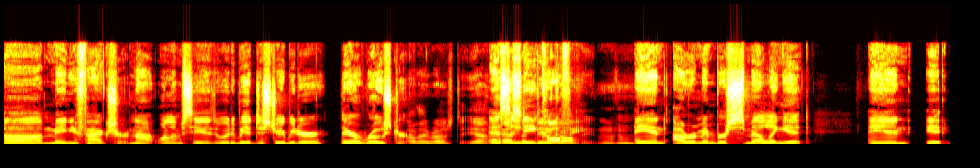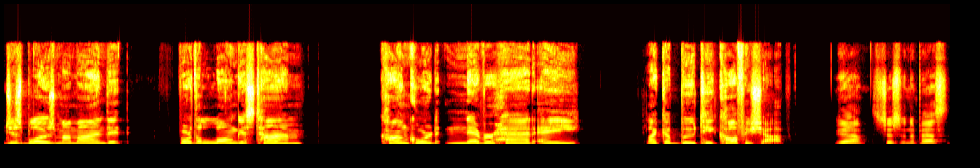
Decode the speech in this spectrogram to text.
uh, manufacturer. Not well. Let me see. Would it be a distributor? They're a roaster. oh, they roast it. Yeah, S and D S&D coffee, hmm and I remember smelling it, and it just blows my mind that for the longest time, Concord never had a like a boutique coffee shop. Yeah, it's just in the past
